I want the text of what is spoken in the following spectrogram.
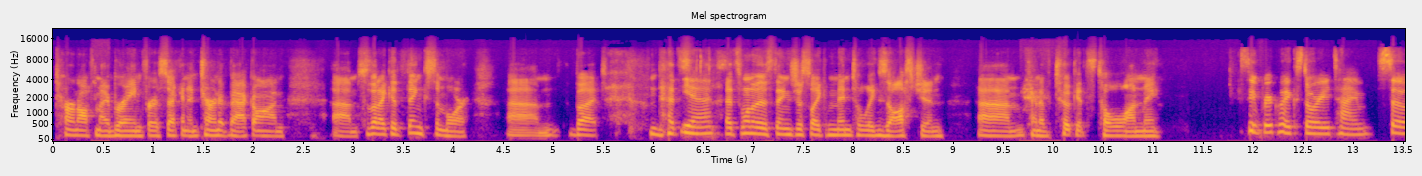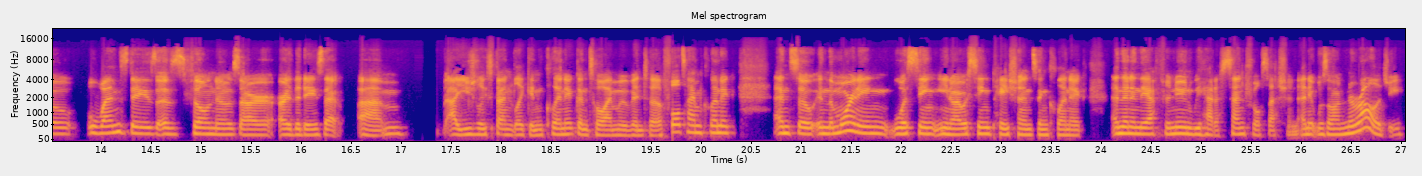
turn off my brain for a second and turn it back on um, so that I could think some more. Um, but that's yeah. that's one of those things, just like mental exhaustion um, kind of took its toll on me. Super quick story time. So Wednesdays, as Phil knows, are are the days that um, I usually spend like in clinic until I move into a full time clinic. And so in the morning was seeing, you know, I was seeing patients in clinic, and then in the afternoon we had a central session, and it was on neurology.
